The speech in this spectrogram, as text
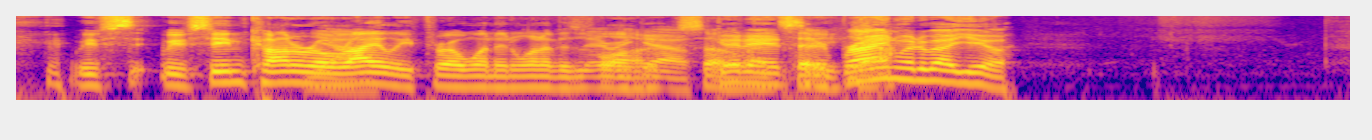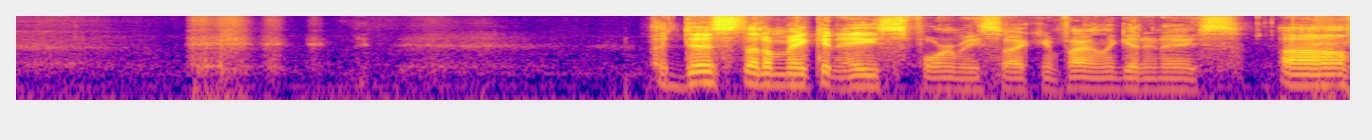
we've se- we've seen Conor Yeah. O'Reilly throw one in one of his There vlogs. we go. So good I'd answer, say, Brian. yeah. What about you? a disc that'll make an ace for me, so I can finally get an ace. Um,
